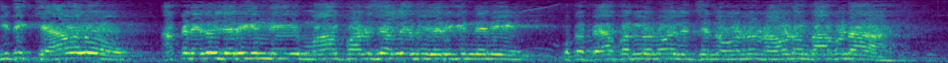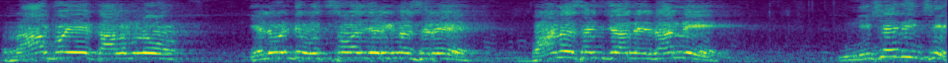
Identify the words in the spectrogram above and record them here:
ఇది కేవలం అక్కడ ఏదో జరిగింది మా పాఠశాలలో ఏదో జరిగిందని ఒక పేపర్లోనో లేదా చిన్న ఓడలో రావడం కాకుండా రాబోయే కాలంలో ఎలాంటి ఉత్సవాలు జరిగినా సరే బాణసంచ అనే దాన్ని నిషేధించి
